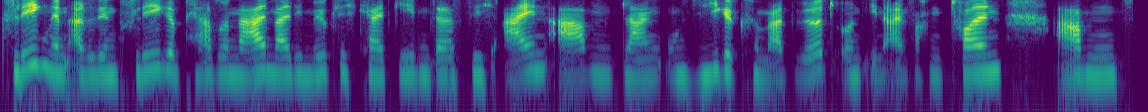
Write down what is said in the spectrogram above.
Pflegenden, also den Pflegepersonal mal die Möglichkeit geben, dass sich ein Abend lang um sie gekümmert wird und ihnen einfach einen tollen Abend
